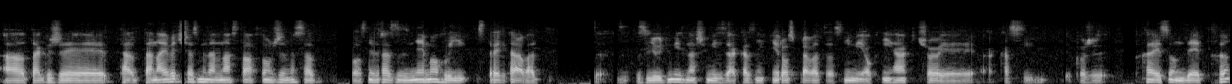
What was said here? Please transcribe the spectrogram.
A, takže tá, tá najväčšia zmena nastala v tom, že sme sa vlastne zrazu nemohli stretávať s ľuďmi, s našimi zákazníkmi, rozprávať sa s nimi o knihách, čo je akási akože raison d'être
